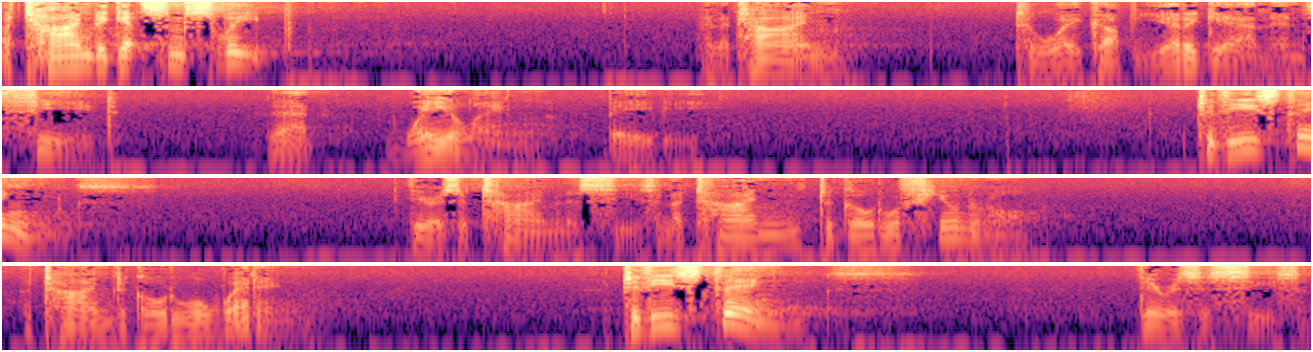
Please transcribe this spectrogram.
a time to get some sleep, and a time to wake up yet again and feed that wailing baby. To these things, there is a time and a season, a time to go to a funeral, a time to go to a wedding. To these things, there is a season,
